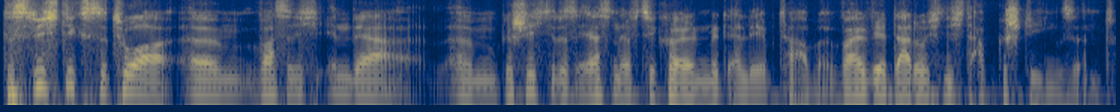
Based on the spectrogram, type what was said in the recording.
das wichtigste Tor, ähm, was ich in der ähm, Geschichte des ersten FC Köln miterlebt habe, weil wir dadurch nicht abgestiegen sind.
